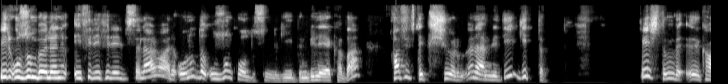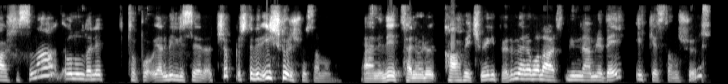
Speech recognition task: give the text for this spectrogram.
Bir uzun böyle hani efil efil elbiseler var ya onu da uzun kollusunu giydim bileğe kadar. Hafif de pişiyorum önemli değil gittim. Geçtim e, karşısına onun da laptopu yani bilgisayarı açık işte bir iş görüşmesi ama. Yani net hani öyle kahve içmeye gitmiyordum. Merhabalar bilmem ne bey. İlk kez tanışıyoruz.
